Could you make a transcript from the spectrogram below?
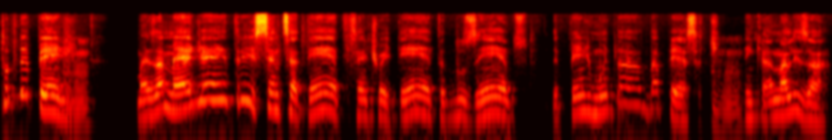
tudo depende. uhum. Mas a média é entre 170, 180, 200. Depende muito da, da peça. Uhum. Tem que analisar.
